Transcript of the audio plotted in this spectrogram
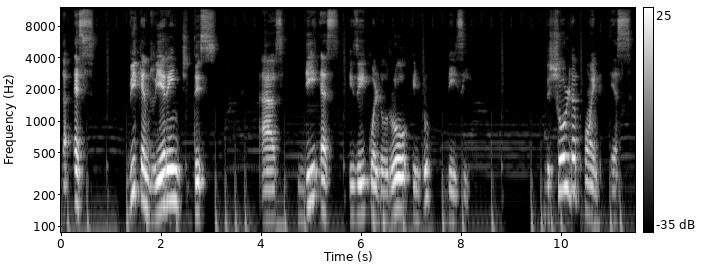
the S, we can rearrange this as ds is equal to rho into dc. The shoulder point S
